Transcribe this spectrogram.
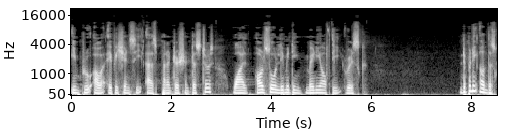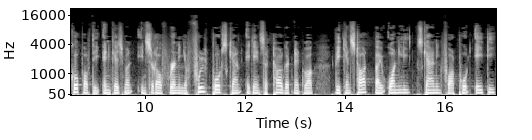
improve our efficiency as penetration testers while also limiting many of the risk. Depending on the scope of the engagement, instead of running a full port scan against a target network, we can start by only scanning for port 80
